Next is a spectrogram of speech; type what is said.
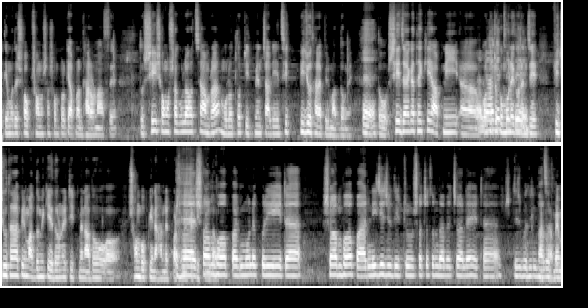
ইতিমধ্যে সব সমস্যা সম্পর্কে আপনার ধারণা আছে। তো সেই সমস্যাগুলো হচ্ছে আমরা মূলত ট্রিটমেন্ট চালিয়েছি ফিজিওথেরাপির মাধ্যমে। তো সেই জায়গা থেকে আপনি আমি কতটুকু মনে করেন যে ফিজিওথেরাপির মাধ্যমে কি এ ধরনের ট্রিটমেন্ট আদৌ সম্ভব কিনা হান্ড্রেড পার্সেন্ট সম্ভব। আমি মনে করি এটা সম্ভব আর নিজে যদি একটু সচেতন ভাবে চলে এটা দীর্ঘদিন ভালো আচ্ছা ম্যাম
